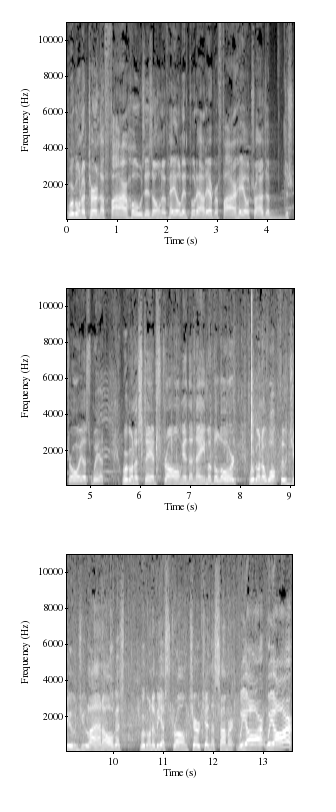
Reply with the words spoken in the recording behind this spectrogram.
We're going to turn the fire hoses on of hell and put out every fire hell tries to destroy us with. We're going to stand strong in the name of the Lord. We're going to walk through June, July, and August. We're going to be a strong church in the summer. We are, we are.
